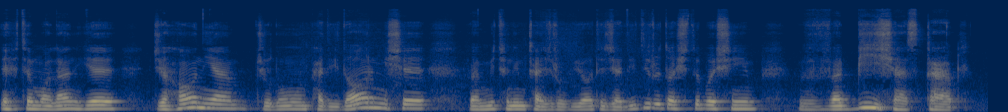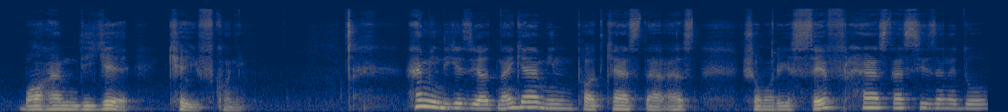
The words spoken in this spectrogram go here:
احتمالا یه جهانی هم جلومون پدیدار میشه و می‌تونیم تجربیات جدیدی رو داشته باشیم و بیش از قبل با هم دیگه کیف کنیم. همین دیگه زیاد نگم این پادکست در اصل شماره صفر هست از season دو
